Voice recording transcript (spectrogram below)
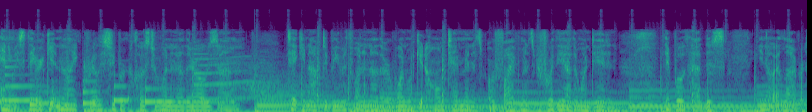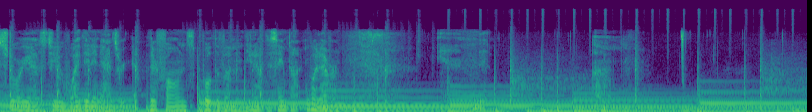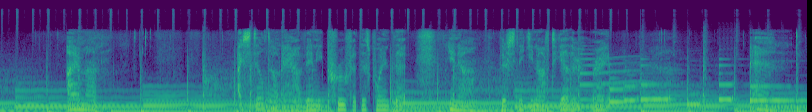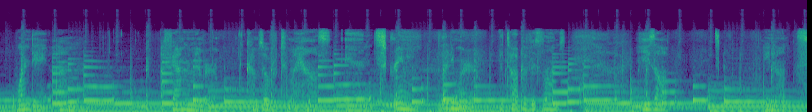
Anyways, they were getting like really super close to one another, always um, taking off to be with one another. One would get home 10 minutes or 5 minutes before the other one did, and they both had this, you know, elaborate story as to why they didn't answer their phones, both of them, you know, at the same time, whatever. And um, I'm um, I still don't have any proof at this point that, you know, they're sneaking off together, right?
